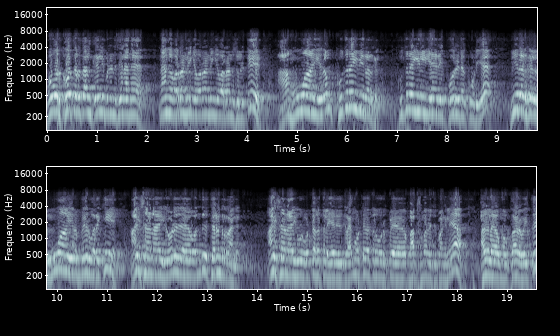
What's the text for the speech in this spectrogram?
ஒவ்வொரு கோத்திரத்தாலும் கேள்விப்பட்டு செய்யறாங்க நாங்க வர்றோம் நீங்க வர்றோம் நீங்க வர்றோம்னு சொல்லிட்டு மூவாயிரம் குதிரை வீரர்கள் குதிரையில் ஏறி போரிடக்கூடிய வீரர்கள் மூவாயிரம் பேர் வரைக்கும் ஆயிஷா நாயகியோட வந்து திரண்டுறாங்க. ஆயிஷா நாயகி ஒரு ஒட்டகத்தில் ஏறி இருக்கிறாங்க. ஒட்டகத்தில் ஒரு பாக்ஸ் மாதிரி வச்சிருப்பாங்க இல்லையா? அதில் அவங்க உட்கார வைத்து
